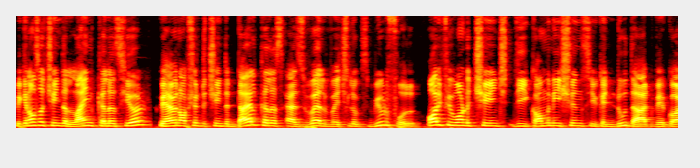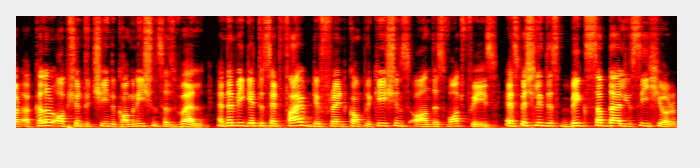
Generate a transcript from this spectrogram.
We can also change the line colors here. We have an option to change the dial colors as well, which looks beautiful. Or if you want to change the combinations, you can do that. We've got a color option to change the combinations as well. And then we get to set five different complications on this watch face, especially this big subdial you see here.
